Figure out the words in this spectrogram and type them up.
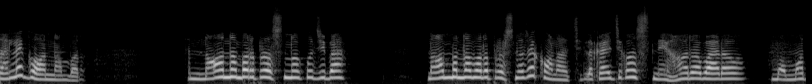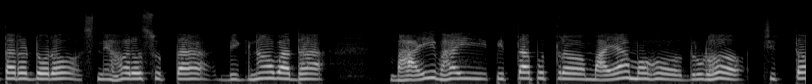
ତାହେଲେ ଗ ନମ୍ବର। ନଅ ନମ୍ବର ପ୍ରଶ୍ନକୁ ଯିବା। ନଅ ନମ୍ବର ପ୍ରଶ୍ନରେ କ'ଣ ଅଛି? ଲେଖା ହେଇଛି କ'ଣ? ସ୍ନେହର ବାଡ଼। ମମତାର ଡୋର ସ୍ନେହର ସୂତା ବିଘ୍ନ ବାଧା ଭାଇ ଭାଇ ପିତା ପୁତ୍ର ମାୟା ମୋହ ଦୃଢ଼ ଚିତ୍ତ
